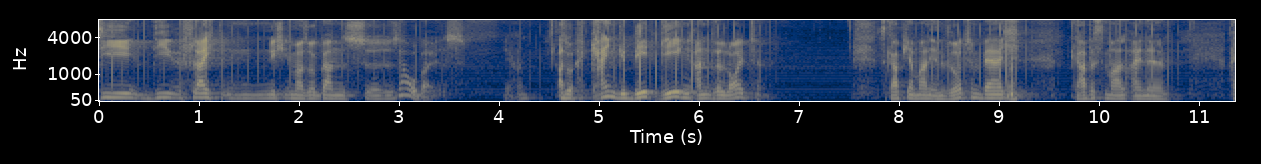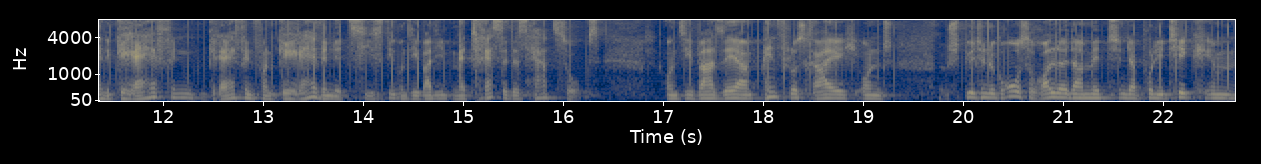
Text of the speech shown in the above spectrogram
die, die vielleicht nicht immer so ganz äh, sauber ist. Ja? Also kein Gebet gegen andere Leute. Es gab ja mal in Württemberg, gab es mal eine, eine Gräfin, Gräfin von Grävenitz hieß die, und sie war die Mätresse des Herzogs. Und sie war sehr einflussreich und spielte eine große Rolle damit in der Politik im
